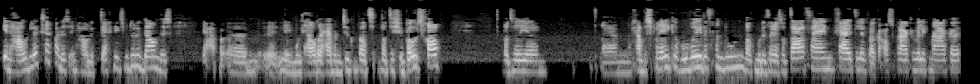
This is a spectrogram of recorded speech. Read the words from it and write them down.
inhoudelijk, zeg maar. Dus inhoudelijk technisch bedoel ik dan. Dus ja, um, je moet helder hebben natuurlijk wat, wat is je boodschap? Wat wil je um, gaan bespreken? Hoe wil je dat gaan doen? Wat moet het resultaat zijn feitelijk? Welke afspraken wil ik maken?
